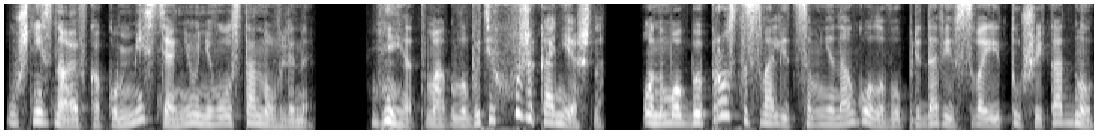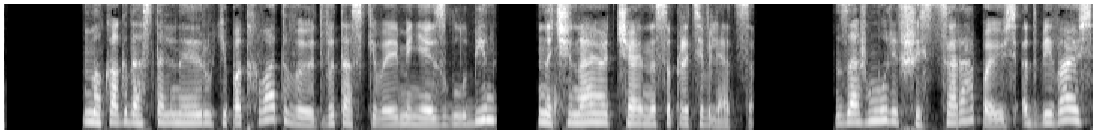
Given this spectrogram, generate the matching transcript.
Уж не знаю, в каком месте они у него установлены. Нет, могло быть и хуже, конечно. Он мог бы просто свалиться мне на голову, придавив своей тушей ко дну. Но когда стальные руки подхватывают, вытаскивая меня из глубин, начинаю отчаянно сопротивляться. Зажмурившись, царапаюсь, отбиваюсь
